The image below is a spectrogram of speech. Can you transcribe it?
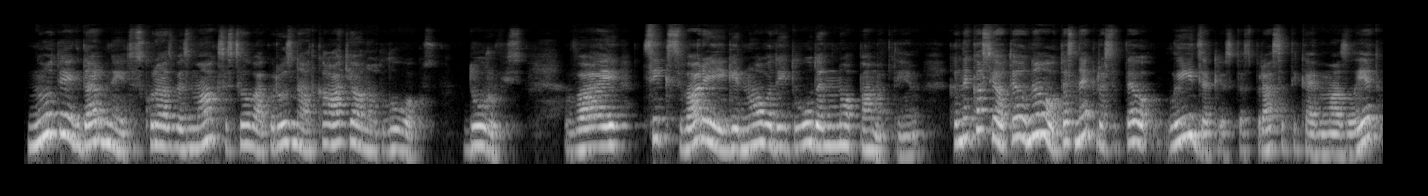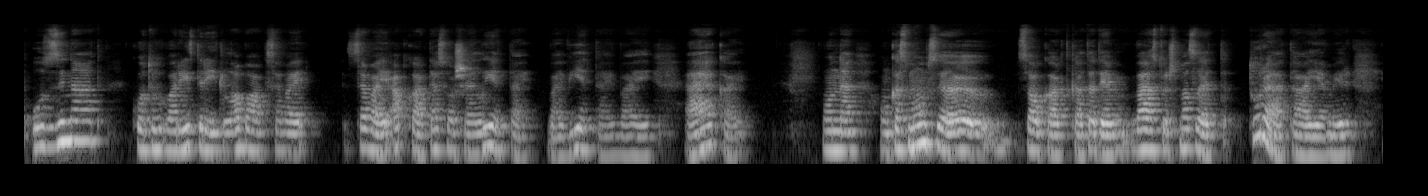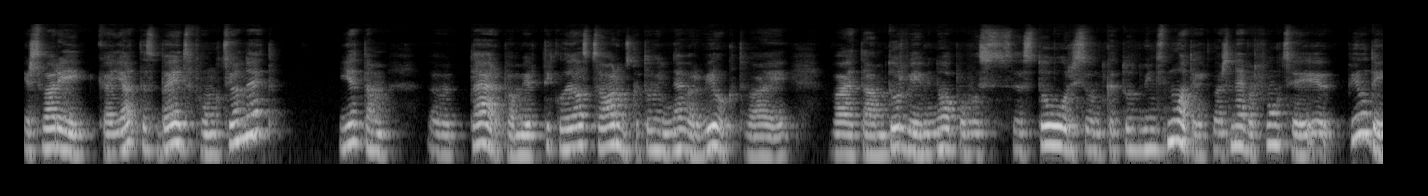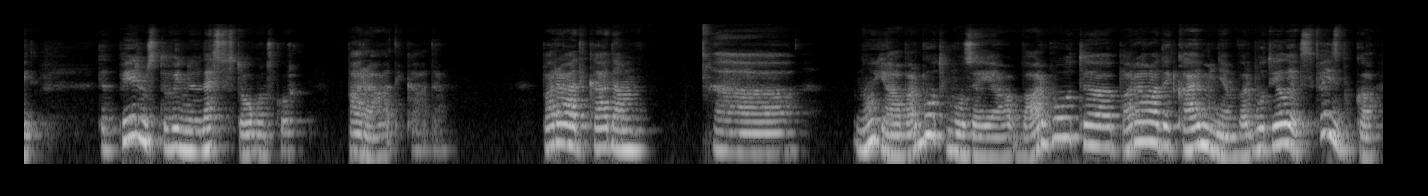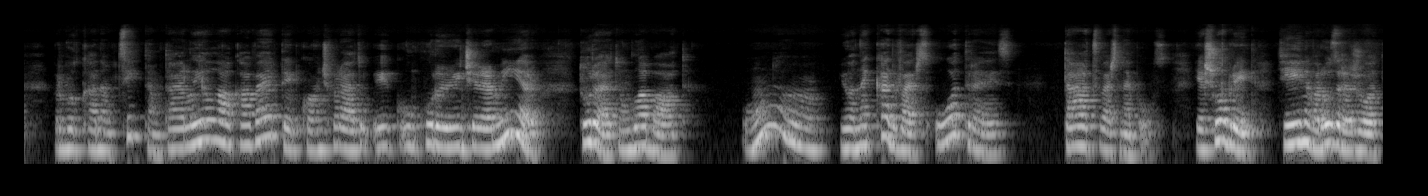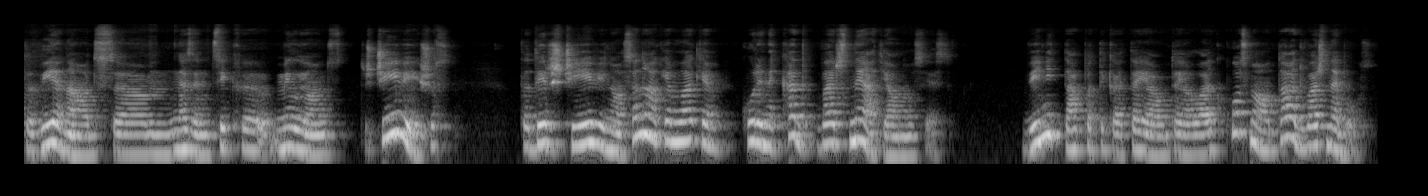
Notiek darbnīcas, kurās bez maksas cilvēki var uzzināt, kā atjaunot logus, durvis, vai cik svarīgi ir novadīt ūdeni no pamatiem. Ka nekas jau tev nav, tas neprasa tev līdzekļus, tas prasa tikai mazliet uzzināt, ko tu vari izdarīt labāk savai, savai apkārt esošai lietai, vai vietai, vai ēkai. Un, un kas mums savukārt, kā tādiem vēstures mazliet turētājiem ir, ir svarīgi, ka ja tas beidz funkcionēt, ja tam e, tērpam ir tik liels caurums, ka tu viņu nevar vilkt vai, vai tām durvīm ir nopuvis stūris un ka tu viņus noteikti vairs nevar funkciju pildīt, tad pirms tu viņu nes uz to ugunskur, parādi kādam. Parādi kādam, uh, nu jā, varbūt muzejā, varbūt uh, parādi kaimiņam, varbūt ieliec Facebookā, varbūt kādam citam. Tā ir lielākā vērtība, ko viņš varētu, un kuru viņš ir ar mieru turēt un glabāt. Un, jo nekad vairs otrais tāds vairs nebūs. Ja šobrīd Ķīna var uzražot vienādus, um, nezinu, cik uh, miljonus šķīvīšus, tad ir šķīvi no senākiem laikiem, kuri nekad vairs neatjaunosies. Viņi tāpat tikai tajā un tajā laika posmā, un tādu vairs nebūs.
